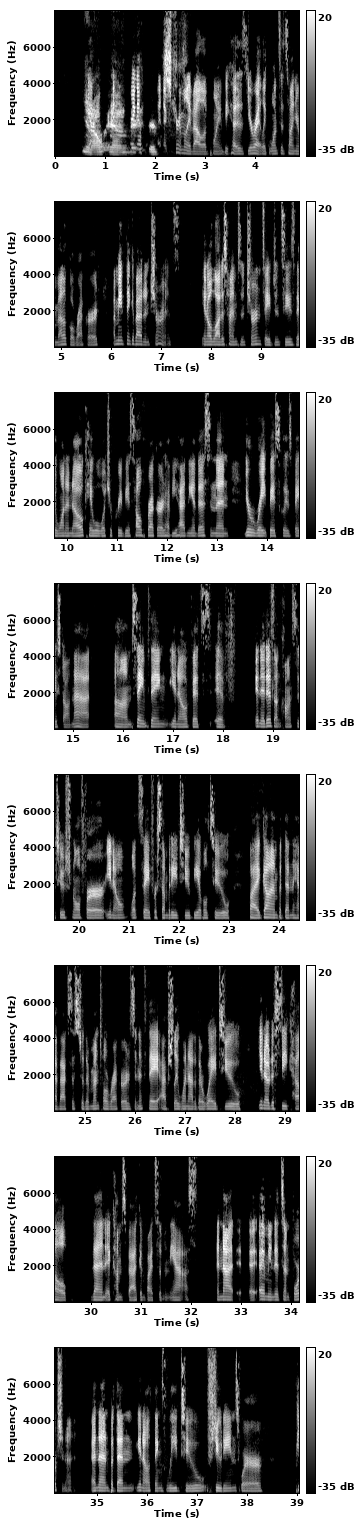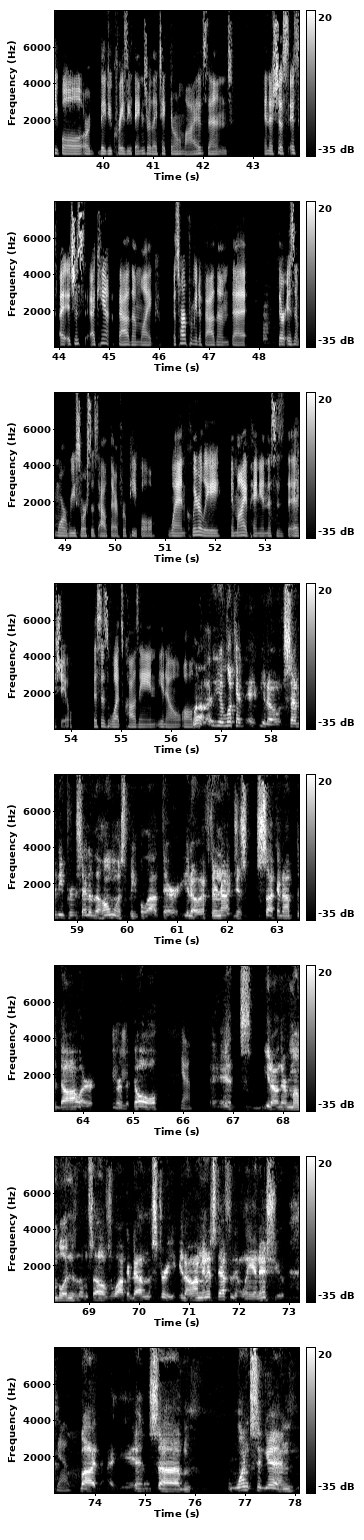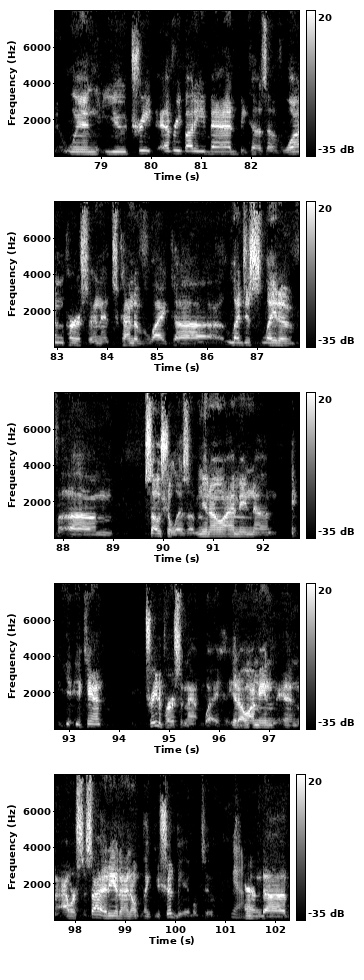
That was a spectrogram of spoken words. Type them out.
Yeah. know And bring up an it's extremely valid point because you're right. Like once it's on your medical record, I mean, think about insurance. You know, a lot of times insurance agencies, they want to know, okay, well, what's your previous health record? Have you had any of this? And then your rate basically is based on that. Um, same thing, you know, if it's, if, and it is unconstitutional for, you know, let's say for somebody to be able to buy a gun, but then they have access to their mental records. And if they actually went out of their way to, you know, to seek help, then it comes back and bites them in the ass. And that, I mean, it's unfortunate. And then, but then, you know, things lead to shootings where people or they do crazy things or they take their own lives and, and it's just, it's, it's just, I can't fathom like, it's hard for me to fathom that there isn't more resources out there for people when clearly, in my opinion, this is the issue. This is what's causing, you know, all the, well you look at you know 70% of the homeless people out there you know if they're not just sucking up the dollar or Mhm. the dole yeah, it's you know they're mumbling to themselves walking down the street you know i mean it's definitely an issue yeah, but it's um once again when you treat everybody bad because of one person it's kind of like uh legislative um socialism you know i mean um, you, you can't treat a person that way. You know, I mean, in our society, and I don't think you should be able to. yeah, And, uh,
